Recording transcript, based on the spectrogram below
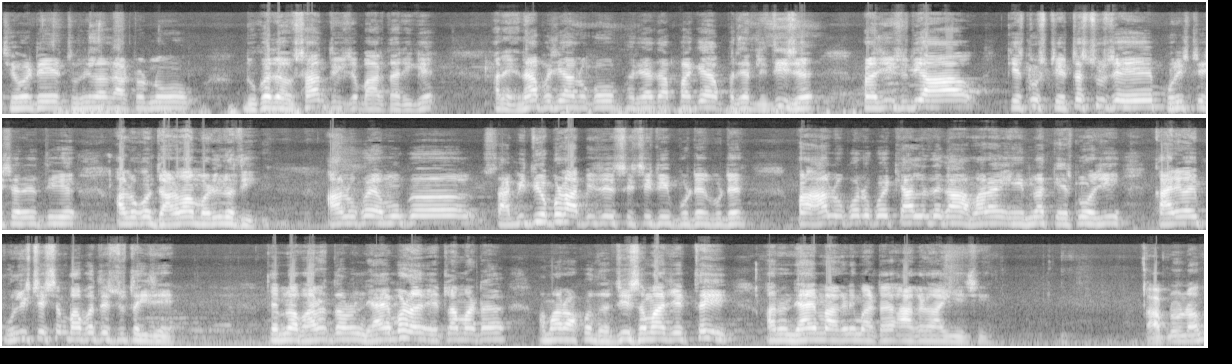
છેવટે ચુનીલાલ રાઠોડનું દુઃખદ અવસાન થયું છે બાર તારીખે. અને એના પછી આ લોકો ફરિયાદ આપવા કે આ ફરિયાદ લીધી છે. પણ હજી સુધી આ કેસનું સ્ટેટસ શું છે એ પોલીસ સ્ટેશનેથી આ લોકોને જાણવા મળ્યું નથી. આ લોકોએ અમુક સાબિતીઓ પણ આપી છે સીસીટીવી ફૂટેજ ફૂટેજ. પણ આ લોકોનો કોઈ ખ્યાલ નથી કે અમારા એમના કેસનો હજી કાર્યવાહી પોલીસ સ્ટેશન બાબતે શું થઈ છે. તેમના ભારતનો ન્યાય મળે એટલા માટે અમારો આખો દરજી સમાજ એક થઈ અને ન્યાય માગણી માટે આગળ આવીએ છીએ. આપનું નામ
